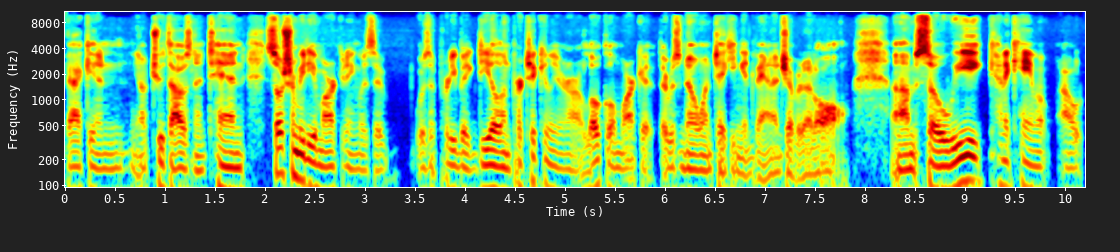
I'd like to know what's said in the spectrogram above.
back in you know 2010. Social media marketing was a was a pretty big deal, and particularly in our local market, there was no one taking advantage of it at all. Um, so we kind of came out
